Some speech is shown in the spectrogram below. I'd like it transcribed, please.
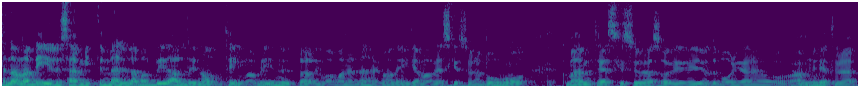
en annan blir ju så här mittemellan. Man blir aldrig någonting. Man blir en utbörling vad man än är. Man är en gammal Eskilstuna-bo och kommer hem till Eskilstuna så är göteborgare. Och, ja, ni vet hur det är.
